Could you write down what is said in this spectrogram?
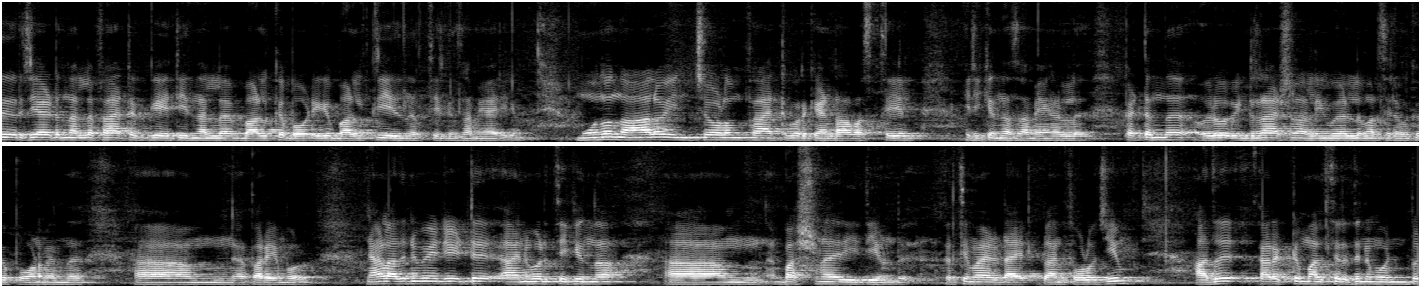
തീർച്ചയായിട്ടും നല്ല ഫാറ്റൊക്കെ കയറ്റി നല്ല ബൾക്ക് ബോഡിക്ക് ബൾക്ക് ചെയ്ത് നിർത്തിയിരിക്കുന്ന സമയമായിരിക്കും. മൂന്നോ നാലോ ഇഞ്ചോളം ഫാറ്റ് കുറയ്ക്കേണ്ട അവസ്ഥയിൽ ഇരിക്കുന്ന സമയങ്ങളിൽ പെട്ടെന്ന് ഒരു ഇന്റർനാഷണൽ അല്ലെങ്കിൽ വേൾഡ് മത്സരങ്ങൾക്ക് പോകണമെന്ന് പറയുമ്പോൾ ഞങ്ങൾ അതിനു വേണ്ടിയിട്ട് അനുവർത്തിക്കുന്ന ഭക്ഷണ രീതിയുണ്ട് കൃത്യമായ ഡയറ്റ് പ്ലാൻ ഫോളോ ചെയ്യും. അത് കറക്റ്റ് മത്സരത്തിന് മുൻപ്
